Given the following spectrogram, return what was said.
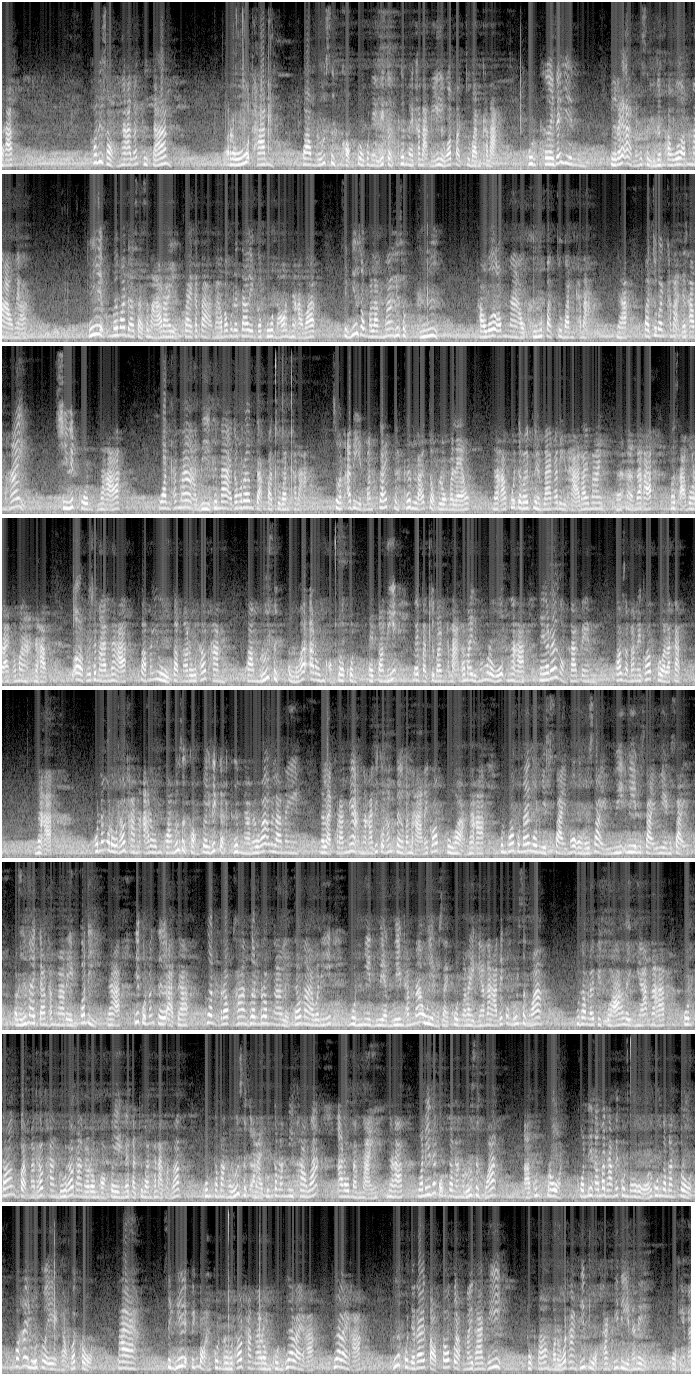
นะคะข้อที่สองนะคะนั่นคือการรู้ทันความรู้สึกของตัวคุณเองที่เกิดขึ้นในขณะนี้ หรือว่าปัจจุบันขณะคุณเคยได้ยิน หรือได้อ่านหนังสือ The Power of Now ไหมคะที่ไม่ว่าจะศาสนาอะไรหรือใครก็ตามนะคะพระพุทธเจ้าเองก็พูดเนาะนะคะว่า สิ่งที่ทรงพลังมากที่สุดคือ power of now คือปัจจุบันขณะนะคะปัจจุบันขณะจะทำให้ ชีวิตคุณนะคะวันข้างหน้าดีขึ้นได้ต้องเริ่มจากปัจจุบันขณะ ส่วนอดีตมันได้เกิดขึ้นและจบลงไปแล้วนะคะ คุณจะไปเปลี่ยนแปลงอดีตหาได้ไหมนะคะภาษาโบราณก็มานะคะก็เพราะฉะนั้นนะคะกลับมาอยู่กลับมารู้เท่าทัน ความรู้สึกหรือว่าอารมณ์ของตัวคุณในตอนนี้ในปัจจุบันขณะทำไมถึงต้องรู้นะคะ ในเรื่องของการเป็นความสัมพันธ์ในครอบครัวละกันนะคะ คุณต้องรู้เท่าทันอารมณ์ความรู้สึกของตัวเองที่เกิดขึ้นนะไม่ว่าเวลาในหลายครั้งเนี่ยนะคะ ที่คุณต้องเจอปัญหาในครอบครัวนะคะ คุณพ่อคุณแม่งนหงิดใส่โมโหใส่วิวีนใส่เวียงใส่ หรือในการทำงานเองก็ดีนะคะที่คุณต้องเจออาจจะเพื่อนรอบข้างเพื่อนร่วมงานหรือเจ้านายวันนี้หงุดหงิดเวียงวีนทำหน้าเวียงใส่คุณอะไรอย่างเงี้ยนะคะที่คุณรู้สึกว่าคุณทำอะไรผิดวะอะไรอย่างเงี้ยนะคะคุณต้องกลับมาเท่าทันรู้เท่าทันอารมณ์ของตัวเองในปัจจุบันขณะก่อนว่า คุณกำลังรู้สึกอะไร คุณกำลังมีภาวะอารมณ์แบบไหนนะคะ วันนี้ถ้าคุณกำลังรู้สึกว่าคุณโกรธ คนที่เขามาทำให้คุณโมโหคุณกำลังโกรธก็ให้รู้ตัวเองค่ะว่าโกรธแต่สิ่งที่ปิ๊งบอกให้คุณรู้เท่าทันอารมณ์คุณเพื่ออะไรคะเพื่ออะไรคะเพื่อคุณจะได้ตอบโต้กลับในทางที่ถูกต้องหรือว่าทางที่บวกทางที่ดีนั่นเองโอเคไหม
